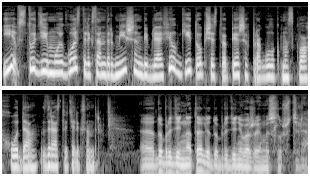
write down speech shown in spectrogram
И в студии мой гость Александр Мишин, библиофил, гид общества пеших прогулок Москвохода. Здравствуйте, Александр. Э, добрый день, Наталья. Добрый день, уважаемые слушатели.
